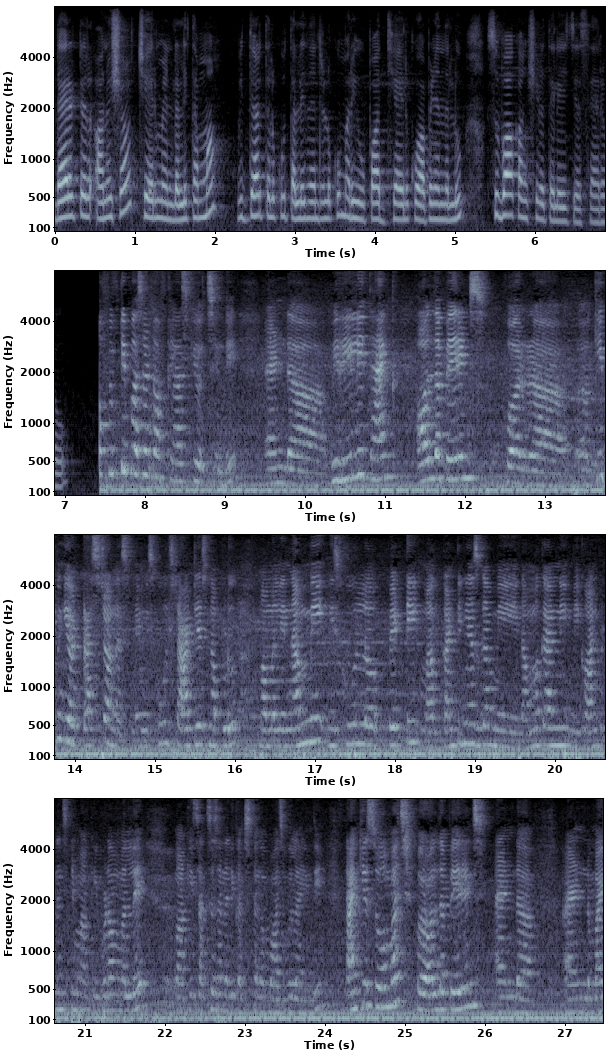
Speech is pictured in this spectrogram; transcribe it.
డైరెక్టర్ అనుష చైర్మన్ లలితమ్మ విద్యార్థులకు తల్లిదండ్రులకు మరియు ఉపాధ్యాయులకు అభినందనలు. శుభాకాంక్షలు తెలియజేశారు. ఫిఫ్టీ పర్సెంట్ ఆఫ్ క్లాస్కి వచ్చింది. And we really thank all the parents for keeping your trust on us మేము ఈ స్కూల్ స్టార్ట్ చేసినప్పుడు మమ్మల్ని నమ్మి ఈ స్కూల్లో పెట్టి మాకు కంటిన్యూస్గా మీ నమ్మకాన్ని మీ కాన్ఫిడెన్స్ని మాకు ఇవ్వడం వల్లే మాకు ఈ సక్సెస్ అనేది ఖచ్చితంగా పాసిబుల్ అయింది. Thank you so much for all the parents and and my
